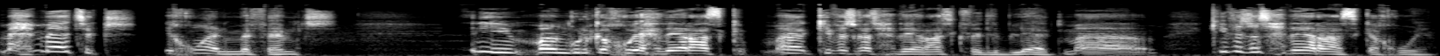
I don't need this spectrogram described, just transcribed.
ما حماتكش. إخوان ما فهمتش. يعني ما نقول لك أخويا حضي راسك. ما كيفاش غتحضي راسك في هذه البلاد؟ ما كيفاش غتحضي راسك أخويا؟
